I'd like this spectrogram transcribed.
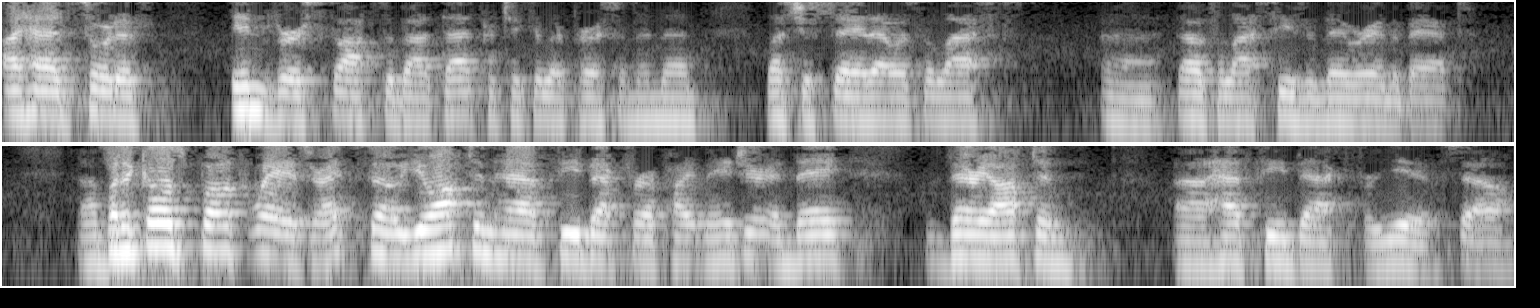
I had sort of inverse thoughts about that particular person, and then let's just say that was the last uh, that was the last season they were in the band. Uh, but it goes both ways, right? So you often have feedback for a pipe major, and they very often uh, have feedback for you. So,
